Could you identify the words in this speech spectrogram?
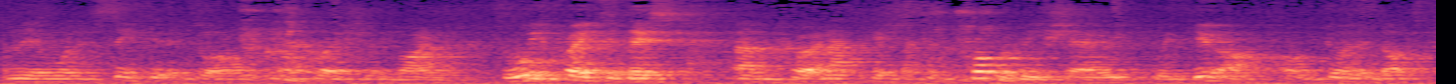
and then we want to sink it into our operational environment. So we've created this um, for an application I can probably share with, with you. I'll, I'll, join the dots.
